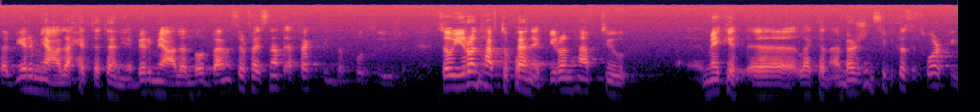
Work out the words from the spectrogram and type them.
فبيرمي على حتة تانية بيرمي على اللود balancer فاit's not affecting the full solution. So you don't have to panic. You don't have to make it uh, like an emergency because it's working.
